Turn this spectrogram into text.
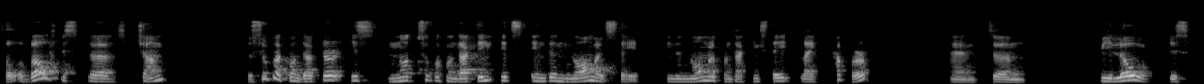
So above this uh, jump, the superconductor is not superconducting, it's in the normal state, in the normal conducting state like copper. And um, below this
